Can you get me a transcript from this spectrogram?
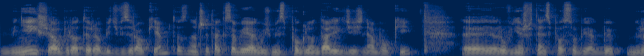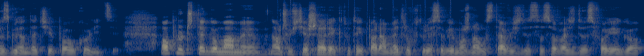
mniejsze obroty robić wzrokiem, to znaczy tak sobie jakbyśmy spoglądali gdzieś na boki, e, również w ten sposób jakby rozglądać się po okolicy. Oprócz tego mamy no oczywiście szereg tutaj parametrów, które sobie można ustawić, dostosować do swojego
